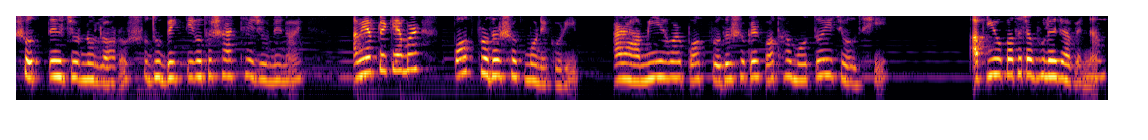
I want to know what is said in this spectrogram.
সত্যের জন্য লড়ো শুধু ব্যক্তিগত স্বার্থের জন্য নয়। আমি আপনাকে আমার পথ প্রদর্শক মনে করি আর আমি আমার পথ প্রদর্শকের কথা মতোই চলছি। আপনিও কথাটা ভুলে যাবেন না।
